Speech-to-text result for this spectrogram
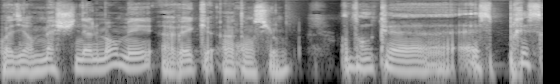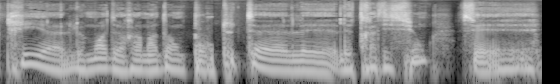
on va dire machinalement, mais avec intention. Donc, euh, prescrit le mois de Ramadan pour toutes les, les traditions, c'est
